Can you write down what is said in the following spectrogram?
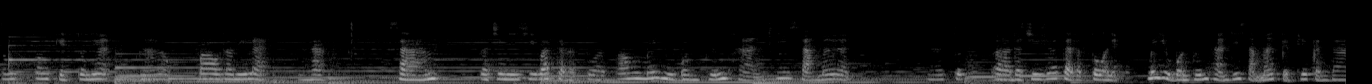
ต้องต้องเก็บตัวเนี้ยนะเป้าเท่านี้แหละนะคะสามดัชนีชี้วัดแต่ละตัวต้องไม่อยู่บนพื้นฐานที่สามารถนะดัชนีชี้วัดแต่ละตัวเนี่ยไม่อยู่บนพื้นฐานที่สามารถเปรียบเทียบกันได้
